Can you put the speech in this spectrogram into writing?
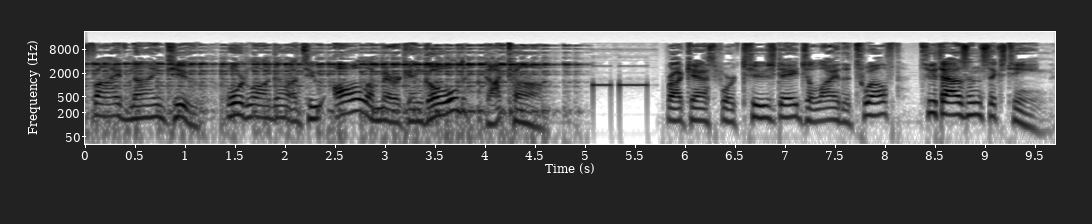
0592 or log on to allamericangold.com. Broadcast for Tuesday, July the 12th, 2016.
